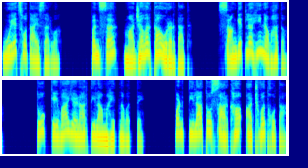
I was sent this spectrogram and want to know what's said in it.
मुळेच होत आहे सर्व. पण सर माझ्यावर का ओरडतात? सांगितलंही नव्हतं. तो केव्हा येणार तिला माहीत नव्हते. पण तिला तो सारखा आठवत होता.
